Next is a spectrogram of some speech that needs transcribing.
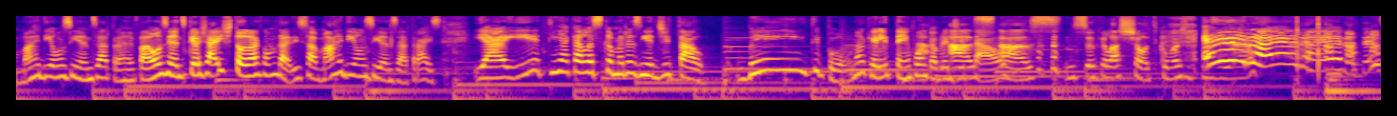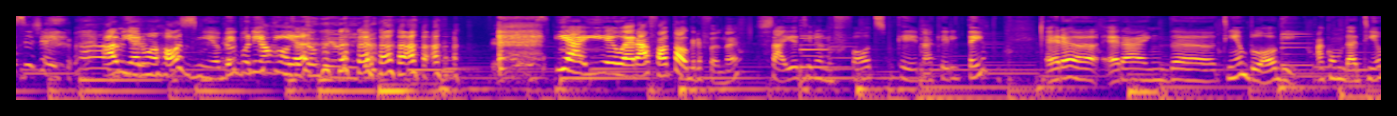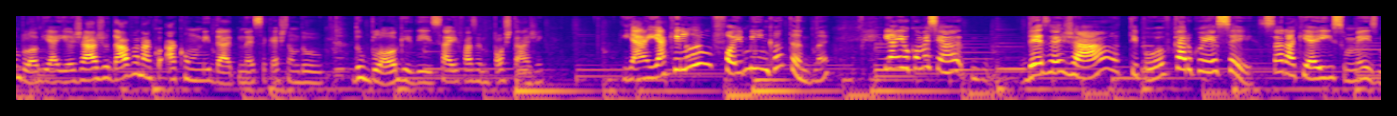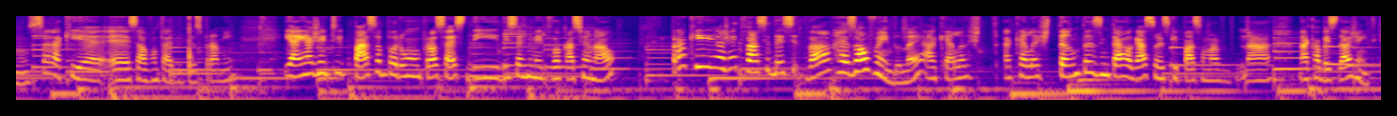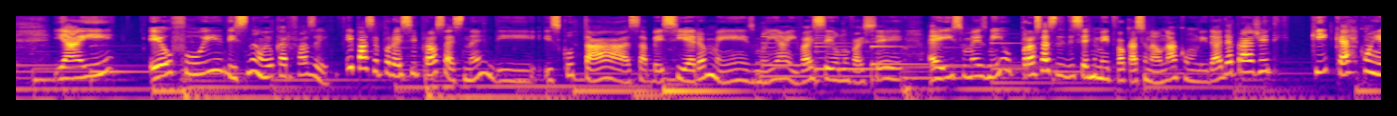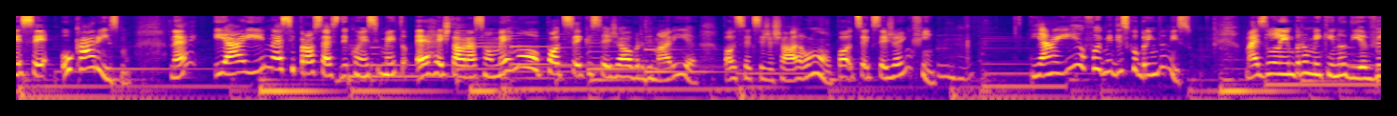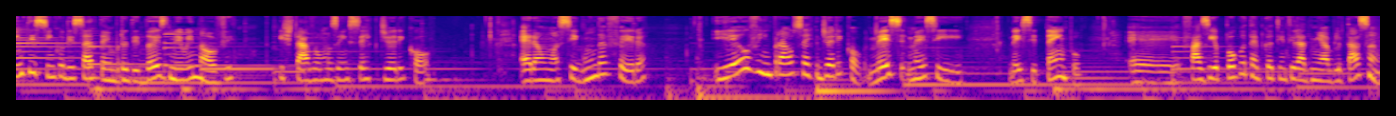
mais de 11 anos atrás, faz 11 anos que eu já estou na comunidade, isso há mais de 11 anos atrás. E aí tinha aquelas câmerazinhas digital, bem, tipo, naquele tempo, uma câmera digital. As, as não sei o que lá, shot, como a gente dizia. Era, era, era, desse jeito. Ai, a minha era uma rosinha, bem eu bonitinha. Rosa também, amiga. e aí eu era a fotógrafa, né? Saía tirando fotos, porque naquele tempo era, era ainda. Tinha blog, a comunidade tinha blog, e aí eu já ajudava na, a comunidade nessa questão do, do blog, de sair fazendo postagem. E aí aquilo foi me encantando, né? E aí eu comecei a desejar, tipo, eu quero conhecer. Será que é isso mesmo? Será que é, é essa a vontade de Deus para mim? E aí a gente passa por um processo de discernimento vocacional para que a gente vá se vá resolvendo, né? Aquelas, aquelas tantas interrogações que passam na, na, na cabeça da gente. E aí eu fui disse, não, eu quero fazer. E passei por esse processo, né? De escutar, saber se era mesmo, e aí, vai ser ou não vai ser, é isso mesmo. E o processo de discernimento vocacional na comunidade é pra gente que quer conhecer o carisma, né? E aí, nesse processo de conhecimento, é restauração mesmo ou pode ser que seja obra de Maria? Pode ser que seja Shalom? Pode ser que seja, enfim. Uhum. E aí, eu fui me descobrindo nisso. Mas lembro-me que no dia 25 de setembro de 2009, estávamos em Cerco de Jericó. Era uma segunda-feira e eu vim para o Cerco de Jericó. Nesse, nesse, nesse tempo, é, fazia pouco tempo que eu tinha tirado minha habilitação.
